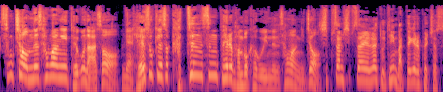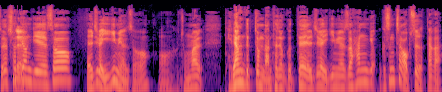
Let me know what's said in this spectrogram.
승차 없는 상황이 되고 나서 네. 계속해서 같은 승패를 반복하고 있는 상황이죠. 13, 14일 날 두 팀이 맞대결을 펼쳤어요. 첫 네. 경기에서 LG가 이기면서 어, 정말 대량 득점 난타전 끝에 LG가 이기면서 한 경- 그 승차가 없어졌다가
